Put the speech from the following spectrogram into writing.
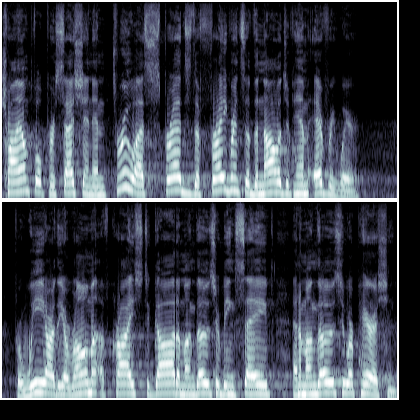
triumphal procession and through us spreads the fragrance of the knowledge of Him everywhere. For we are the aroma of Christ to God among those who are being saved and among those who are perishing.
